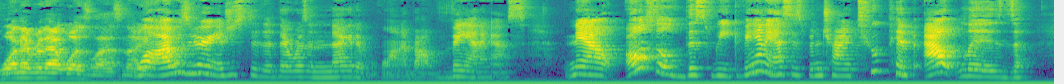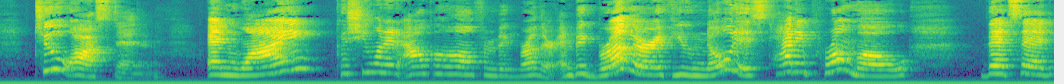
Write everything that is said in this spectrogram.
whatever that was last night. well, I was very interested that there was a negative one about Van Ass. Now, also this week, Van Ass has been trying to pimp out Liz to Austin. And why? Because she wanted alcohol from Big Brother. And Big Brother, if you noticed, had a promo that said,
